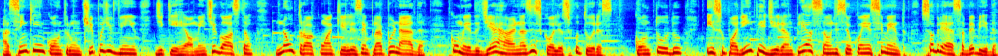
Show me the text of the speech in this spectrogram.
assim que encontram um tipo de vinho de que realmente gostam, não trocam aquele exemplar por nada, com medo de errar nas escolhas futuras. Contudo, isso pode impedir a ampliação de seu conhecimento sobre essa bebida,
